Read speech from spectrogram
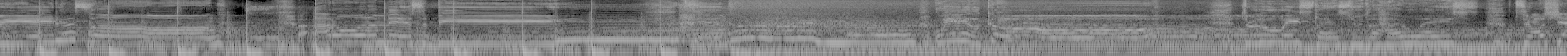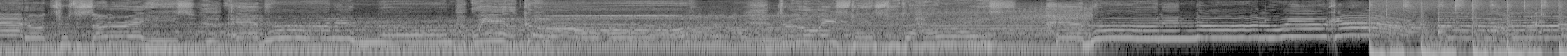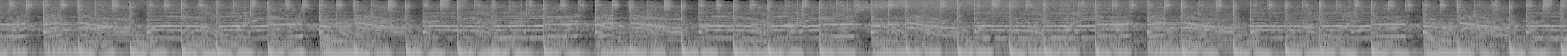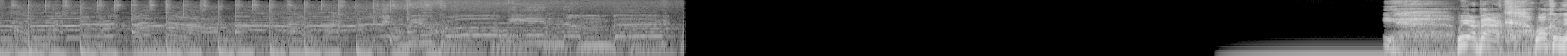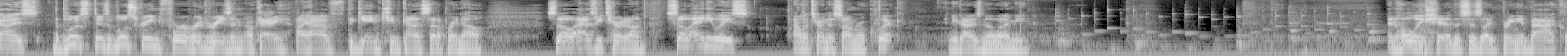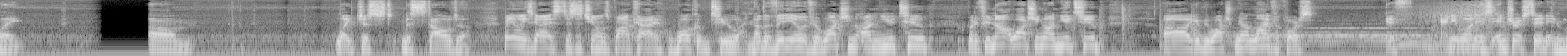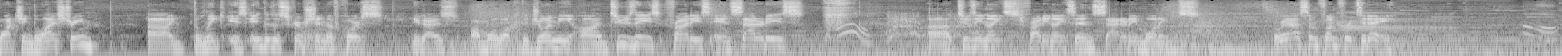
free. We are back. Welcome, guys. The blue there's a blue screen for a good reason. Okay, I have the GameCube kind of set up right now. So as we turn it on. So, anyways, I'm gonna turn this on real quick, and you guys know what I mean. And holy shit, this is like bringing back like, um, like just nostalgia. But anyways, guys, this is TJ Learns Bankai. Welcome to another video. If you're watching on YouTube, but if you're not watching on YouTube, uh, you'll be watching me on live, of course. If anyone is interested in watching the live stream, uh, the link is in the description, of course. You guys are more welcome to join me on Tuesdays, Fridays, and Saturdays. Uh, Tuesday nights, Friday nights, and Saturday mornings. We're gonna have some fun for today.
